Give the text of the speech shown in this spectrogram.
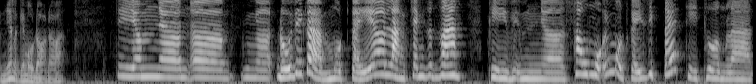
nhất là cái màu đỏ đó thì um, uh, đối với cả một cái làng tranh dân gian thì uh, sau mỗi một cái dịp Tết thì thường là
